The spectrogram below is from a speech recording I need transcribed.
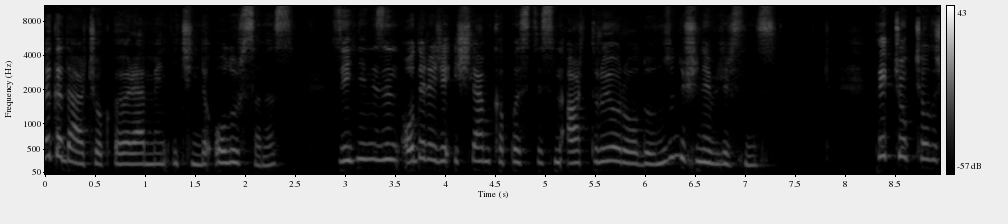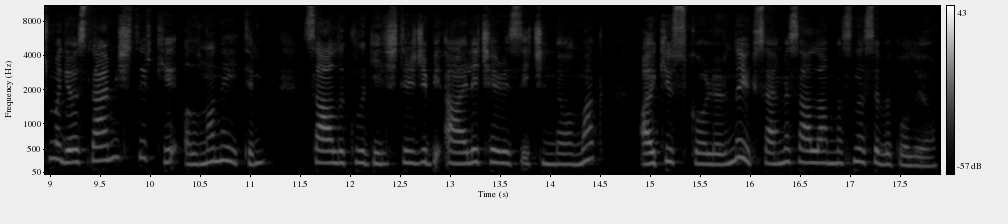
Ne kadar çok öğrenmenin içinde olursanız, zihninizin o derece işlem kapasitesini arttırıyor olduğunuzu düşünebilirsiniz. Pek çok çalışma göstermiştir ki alınan eğitim, sağlıklı, geliştirici bir aile çevresi içinde olmak, IQ skorlarında yükselme sağlanmasına sebep oluyor.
